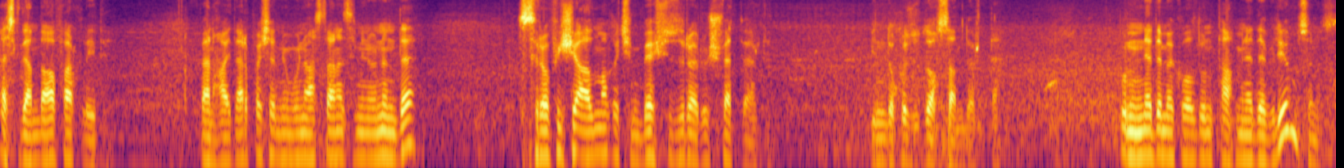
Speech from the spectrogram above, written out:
Eskiden daha farklıydı. Ben Haydarpaşa Numune Hastanesi'nin önünde sıra fişi almak için 500 lira rüşvet verdim. 1994'te. Bunun ne demek olduğunu tahmin edebiliyor musunuz?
